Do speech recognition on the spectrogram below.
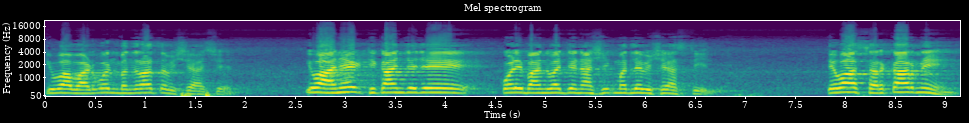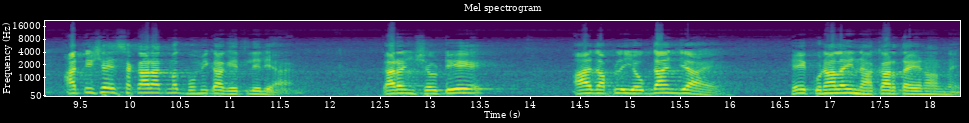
किंवा वाढवण बंदराचा विषय असेल किंवा अनेक ठिकाणचे जे कोळी बांधवांचे नाशिकमधले विषय असतील तेव्हा सरकारने अतिशय सकारात्मक भूमिका घेतलेली आहे. कारण शेवटी आज आपलं योगदान जे आहे हे कुणालाही नाकारता येणार नाही.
